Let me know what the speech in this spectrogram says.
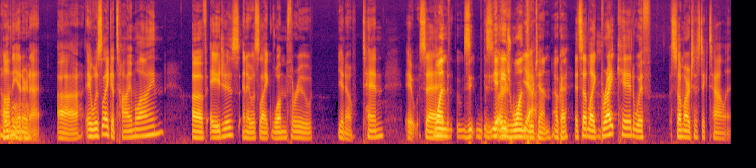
on the Oh. internet. Uh, it was like a timeline of ages, and it was like one through, you know, ten. It said One, z- yeah, or- age one yeah. through 10. Okay. It said like bright kid with some artistic talent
